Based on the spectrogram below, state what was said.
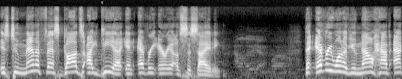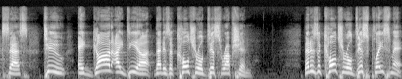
is to manifest God's idea in every area of society. That every one of you now have access to a God idea that is a cultural disruption, that is a cultural displacement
